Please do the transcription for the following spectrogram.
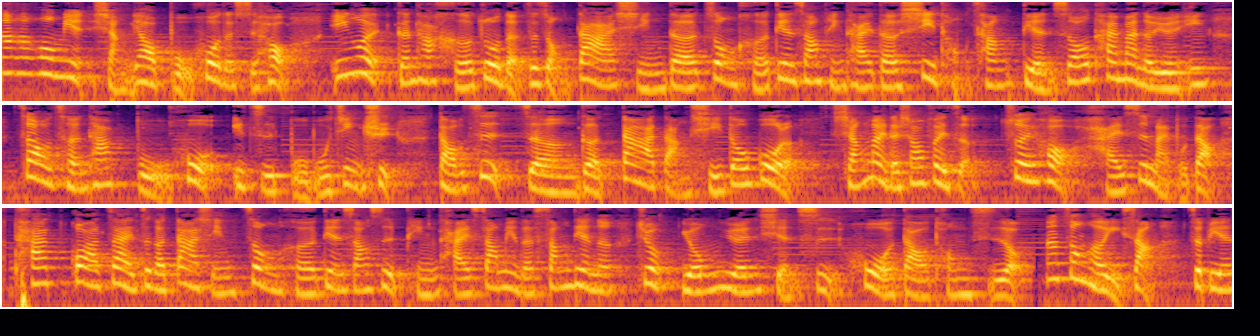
那他后面想要补货的时候，因为跟他合作的这种大型的综合电商平台的系统仓点收太慢的原因，造成他补货一直补不进去，导致整个大档期都过了。想买的消费者最后还是买不到，他挂在这个大型综合电商式平台上面的商店呢，就永远显示货到通知哦。那综合以上，这边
